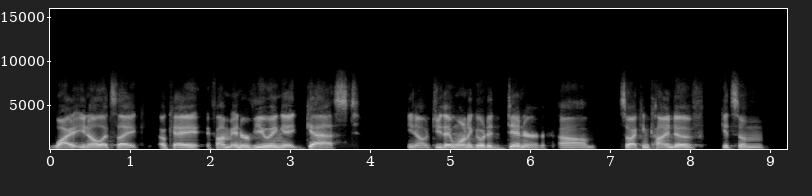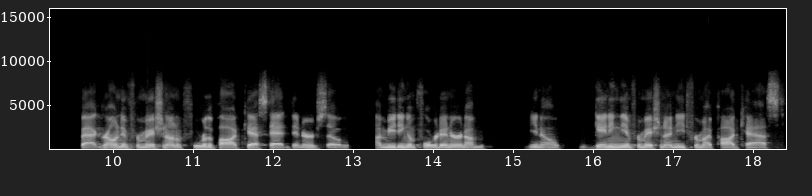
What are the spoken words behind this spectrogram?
why, you know, it's like, okay, if I'm interviewing a guest, you know, do they want to go to dinner? Um, so I can kind of get some background information on them for the podcast at dinner. So I'm meeting them for dinner and I'm, you know, gaining the information I need for my podcast.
